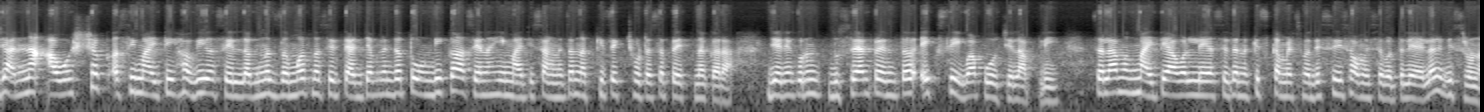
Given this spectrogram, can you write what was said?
ज्यांना आवश्यक अशी माहिती हवी असेल लग्न जमत नसेल त्यांच्यापर्यंत तोंडी का असे ही माहिती सांगण्याचा नक्कीच एक छोटासा प्रयत्न करा. जेणेकरून दुसऱ्यांपर्यंत एक सेवा पोहोचेल आपली. चला मग माहिती आवडली असेल तर नक्कीच कमेंट्समध्ये श्री स्वामीच्याबद्दल यायला विसरू नका.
